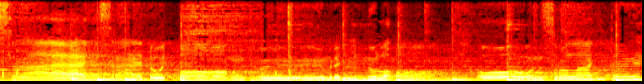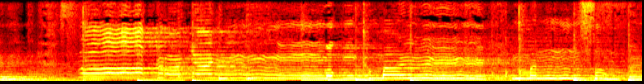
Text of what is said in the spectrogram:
ស្រែស្រែដូចបងធ្វើមិនដេចនោះល្អអូនស្រឡាញ់ទេសក់ក្រញាញ់មុខខ្មៅមិនសំពេ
